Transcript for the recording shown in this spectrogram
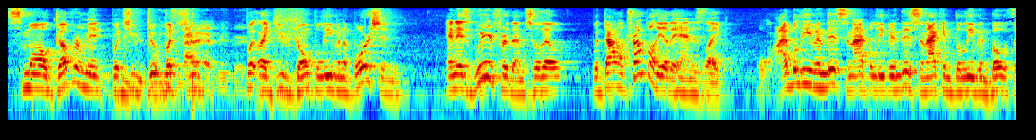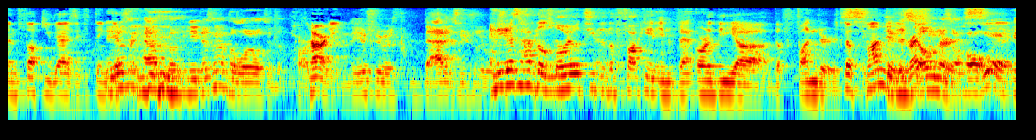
small government, but you do, but you, but like you don't believe in abortion, and it's weird for them. So they'll. But Donald Trump, on the other hand, is like, well, I believe in this and I believe in this, and I can believe in both, and fuck you guys if you think He doesn't different. have the he doesn't have the loyalty to the party. Party. And the issue is that is usually what and he doesn't have the loyalty to the fucking invent or the uh the funders, The funders, the right? donors. As a whole. Yeah, He's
